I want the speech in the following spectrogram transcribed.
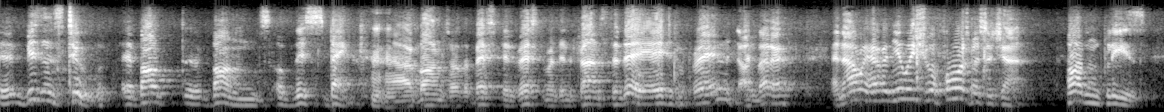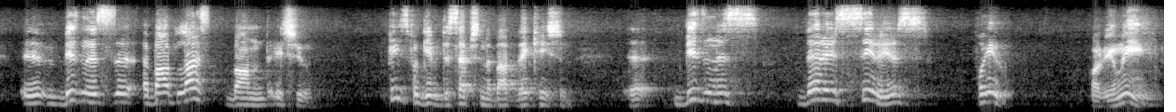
Uh, business too, about uh, bonds of this bank. Our bonds are the best investment in France today, eh, Dufresne? None better. And now we have a new issue of fours, Mr. Chan. Pardon, please. Uh, business uh, about last bond issue. Please forgive deception about vacation. Uh, business very serious for you. What do you mean?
